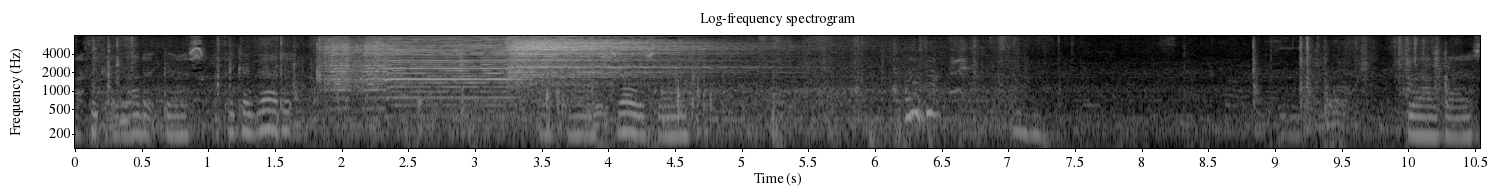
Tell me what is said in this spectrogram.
I think I got it, guys. I think I got it. Um, oh, okay, that was. Wow, guys.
